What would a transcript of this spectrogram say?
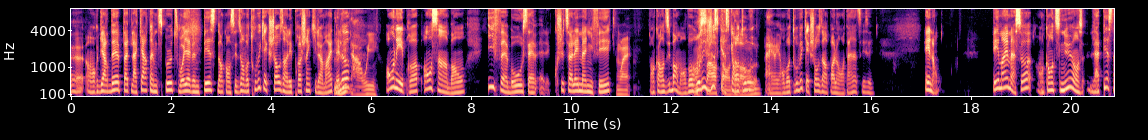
Euh, on regardait peut-être la carte un petit peu, tu vois, il y avait une piste, donc on s'est dit, on va trouver quelque chose dans les prochains kilomètres. Mais là, mhm. Ah oui. on est propre, on sent bon, il fait beau, c'était euh, coucher de soleil magnifique. Ouais. Donc, on dit, bon, ben, on va On rouler jusqu'à ce qu'on trouve. Ben on va trouver quelque chose dans pas longtemps, tu sais. c'est- Et non. Et même à ça, on continue. on la piste,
